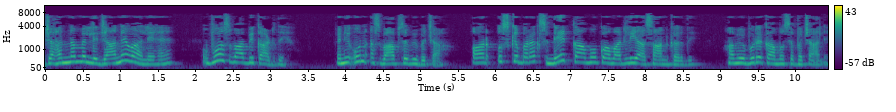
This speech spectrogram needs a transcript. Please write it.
جہنم میں لے جانے والے ہیں، وہ اسباب بھی کاٹ دے۔ یعنی ان اسباب سے بھی بچا۔ اور اس کے برعکس نیک کاموں کو ہمارے لیے آسان کر دے۔ ہمیں برے کاموں سے بچا لے۔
